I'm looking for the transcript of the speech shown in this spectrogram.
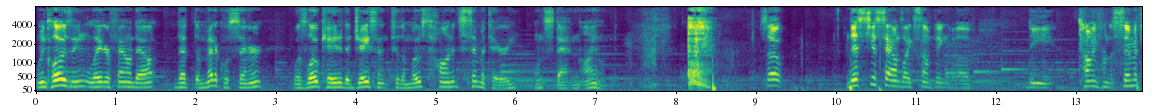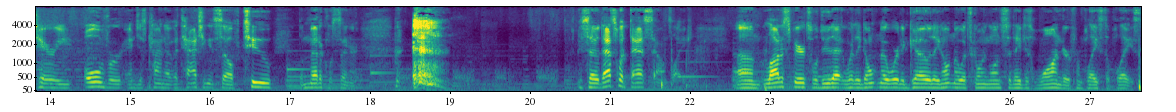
When closing, later found out that the medical center was located adjacent to the most haunted cemetery on Staten Island. so, this just sounds like something of the coming from the cemetery over and just kind of attaching itself to the medical center. so that's what that sounds like. Um, a lot of spirits will do that where they don't know where to go, they don't know what's going on, so they just wander from place to place.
